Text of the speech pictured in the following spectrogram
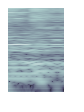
Oh.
